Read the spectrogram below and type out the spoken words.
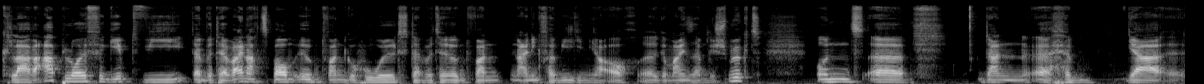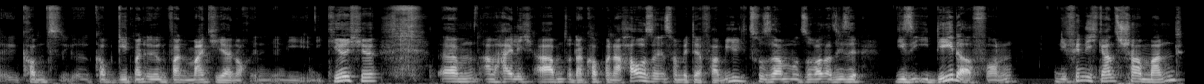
klare Abläufe gibt, wie dann wird der Weihnachtsbaum irgendwann geholt, dann wird er irgendwann in einigen Familien ja auch äh, gemeinsam geschmückt und äh, dann äh, ja, kommt, kommt, geht man irgendwann, manche ja noch in, in, die, in die Kirche ähm, am Heiligabend und dann kommt man nach Hause, dann ist man mit der Familie zusammen und sowas. Also diese, diese Idee davon, die finde ich ganz charmant,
